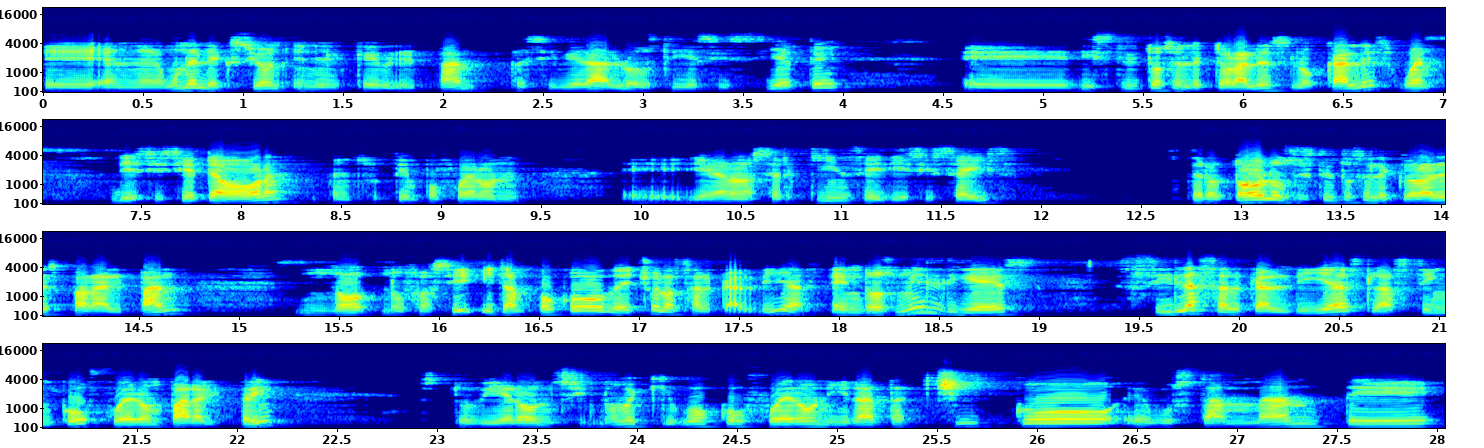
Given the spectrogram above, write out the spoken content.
eh, en alguna elección, en el que el PAN recibiera los 17 eh, distritos electorales locales. Bueno, 17 ahora, en su tiempo fueron, eh, llegaron a ser 15 y 16, pero todos los distritos electorales para el PAN no, no fue así. Y tampoco, de hecho, las alcaldías. En 2010, sí las alcaldías, las cinco, fueron para el PRI. Estuvieron, si no me equivoco, fueron Irata Chico, eh, Bustamante,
